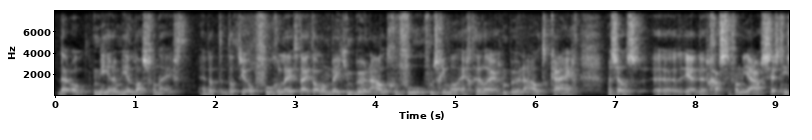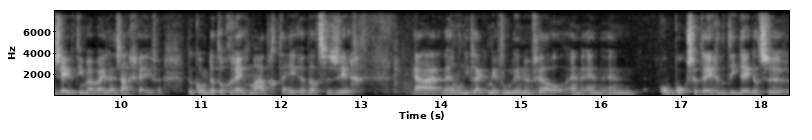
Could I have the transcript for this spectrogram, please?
daar ook meer en meer last van heeft. He, dat, dat je op vroege leeftijd al een beetje een burn-out gevoel, of misschien wel echt heel erg een burn-out krijgt. Maar zelfs uh, ja, de gasten van de jaren 16, 17 waar wij les aan geven, dan kom je dat toch regelmatig tegen. Dat ze zich ja, helemaal niet lekker meer voelen in hun vel. En, en, en opboksen tegen het idee dat ze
